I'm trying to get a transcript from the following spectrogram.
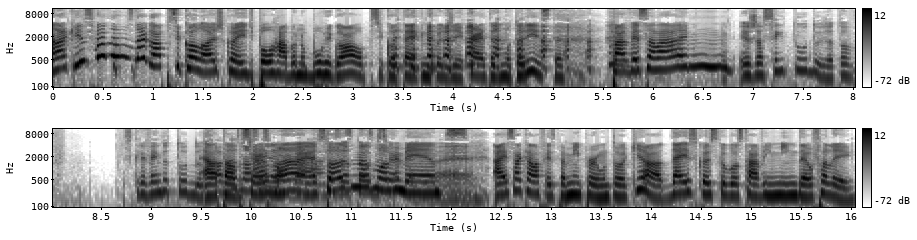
Ela quis fazer uns negócios psicológicos aí, de pôr o rabo no burro igual o psicotécnico de carta de motorista. pra ver se ela. hum, Eu já sei tudo, já tô escrevendo tudo. Ela tá observando todos os meus movimentos. É. Aí sabe o que ela fez pra mim? Perguntou aqui, ó, 10 coisas que eu gostava em mim, daí eu falei.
